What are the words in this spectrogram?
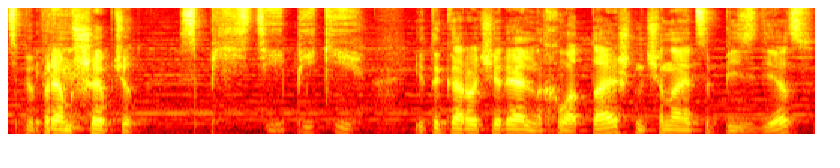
Тебе прям шепчут «Спизди, беги». И ты, короче, реально хватаешь, начинается пиздец.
